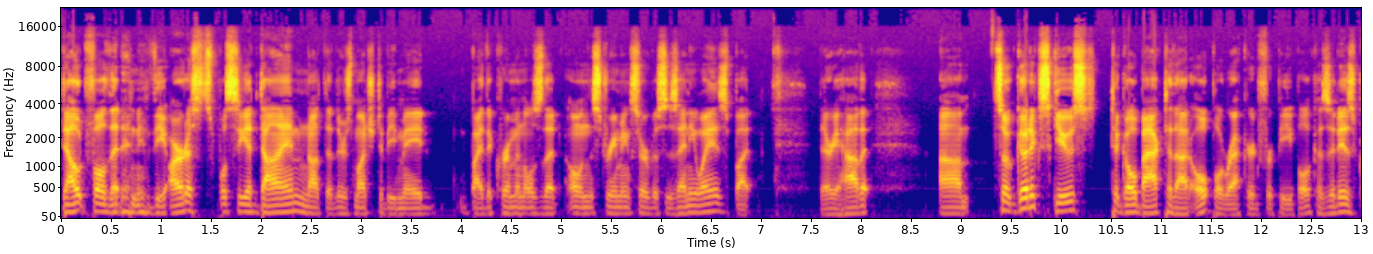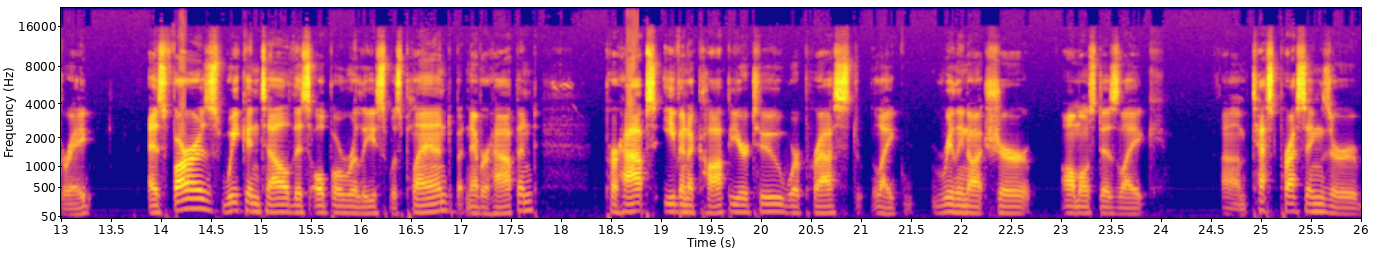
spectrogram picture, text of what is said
Doubtful that any of the artists will see a dime. Not that there's much to be made by the criminals that own the streaming services, anyways. But there you have it. Um, so good excuse to go back to that Opal record for people because it is great. As far as we can tell, this Opal release was planned but never happened. Perhaps even a copy or two were pressed, like really not sure, almost as like um, test pressings or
